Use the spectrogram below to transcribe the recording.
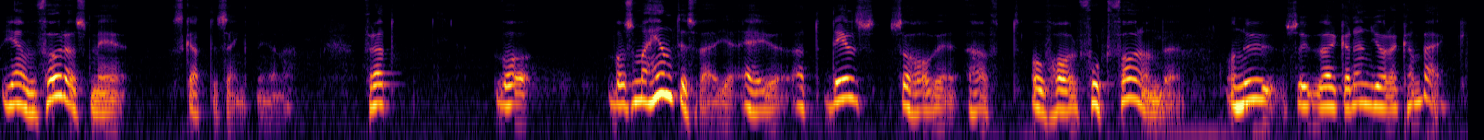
jämföras med skattesänkningarna. För att vad, vad som har hänt i Sverige är ju att dels så har vi haft och har fortfarande och nu så verkar den göra comeback.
